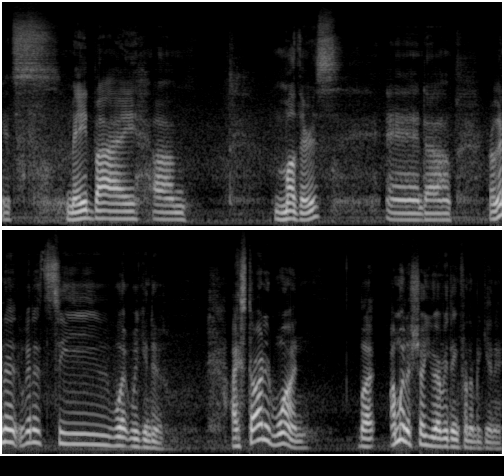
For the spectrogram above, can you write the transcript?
It's made by um, mothers, and uh, we're gonna we're gonna see what we can do. I started one but I'm to show you everything from the beginning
